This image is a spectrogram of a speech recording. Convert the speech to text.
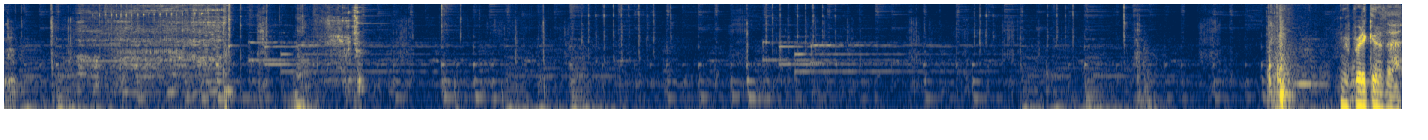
You're pretty good at that.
